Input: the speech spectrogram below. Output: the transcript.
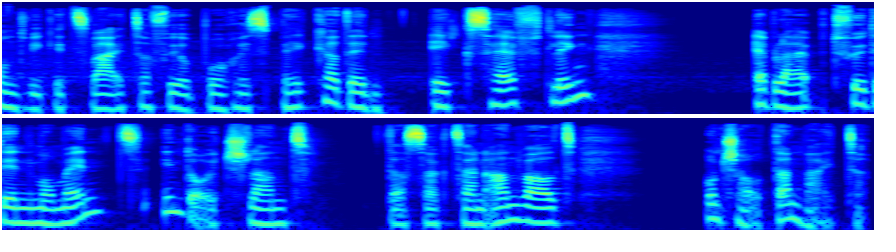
Und wie geht's weiter für Boris Becker, den Ex-Häftling? Er bleibt für den Moment in Deutschland, das sagt sein Anwalt, und schaut dann weiter.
